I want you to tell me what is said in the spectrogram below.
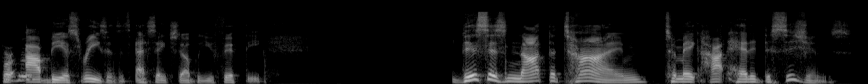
for Mhm. obvious reasons. It's SHW 50. This is not the time to make hot headed decisions.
